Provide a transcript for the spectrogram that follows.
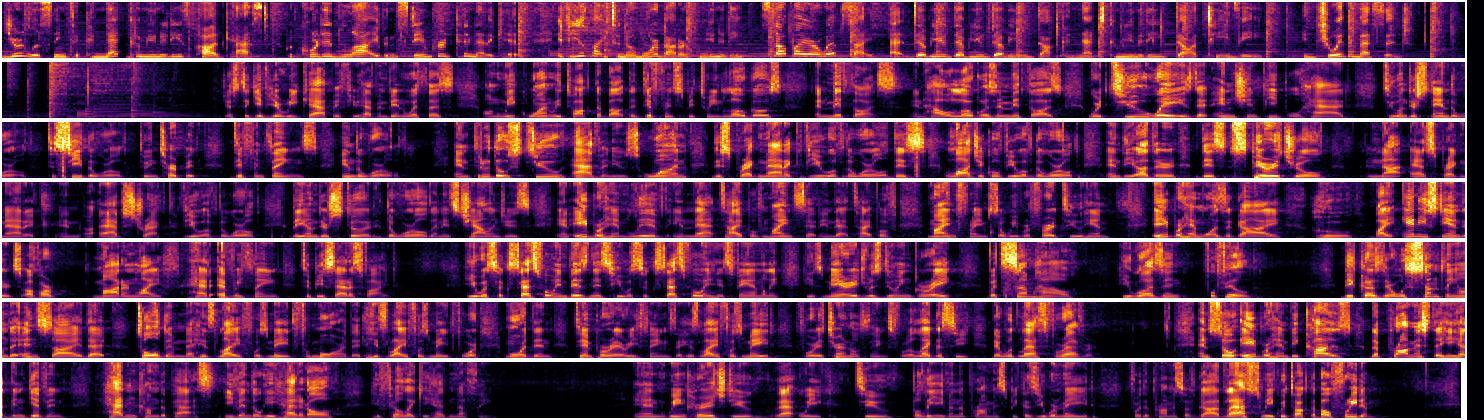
You're listening to Connect Community's podcast, recorded live in Stamford, Connecticut. If you'd like to know more about our community, stop by our website at www.connectcommunity.tv. Enjoy the message. Just to give you a recap, if you haven't been with us, on week one, we talked about the difference between logos and mythos, and how logos and mythos were two ways that ancient people had to understand the world, to see the world, to interpret different things in the world. And through those two avenues, one, this pragmatic view of the world, this logical view of the world, and the other, this spiritual not as pragmatic and uh, abstract view of the world. They understood the world and its challenges, and Abraham lived in that type of mindset, in that type of mind frame. So we refer to him. Abraham was a guy who, by any standards of our modern life, had everything to be satisfied. He was successful in business, he was successful in his family, his marriage was doing great, but somehow he wasn't fulfilled because there was something on the inside that told him that his life was made for more, that his life was made for more than temporary things, that his life was made for eternal things, for a legacy that would last forever. And so, Abraham, because the promise that he had been given hadn't come to pass, even though he had it all, he felt like he had nothing. And we encouraged you that week to believe in the promise because you were made for the promise of God. Last week, we talked about freedom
